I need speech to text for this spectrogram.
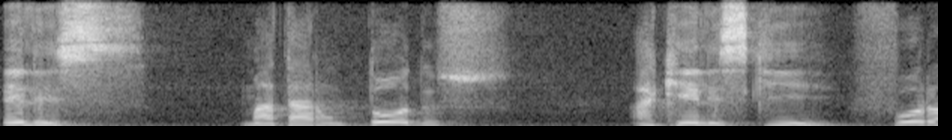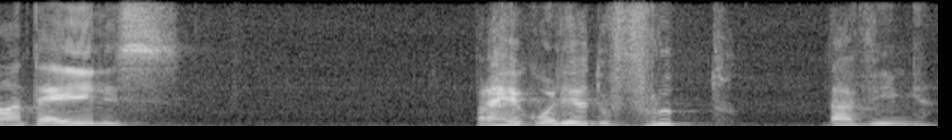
Eles mataram todos aqueles que foram até eles para recolher do fruto da vinha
